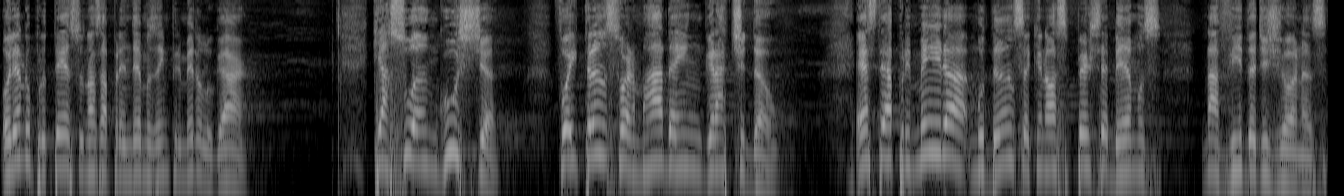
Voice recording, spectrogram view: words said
Olhando para o texto, nós aprendemos em primeiro lugar que a sua angústia foi transformada em gratidão. Esta é a primeira mudança que nós percebemos na vida de Jonas.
